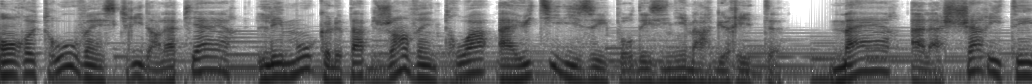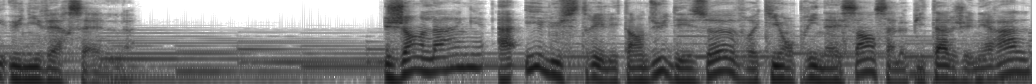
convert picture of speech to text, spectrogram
On retrouve inscrits dans la pierre les mots que le pape Jean XXIII a utilisés pour désigner Marguerite, mère à la charité universelle. Jean Lang a illustré l'étendue des œuvres qui ont pris naissance à l'hôpital général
